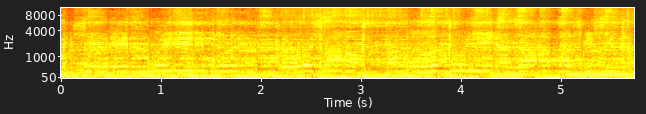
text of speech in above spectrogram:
Bekir'in uyumur Doğru şaf, tanı duyacak Baş kişinin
